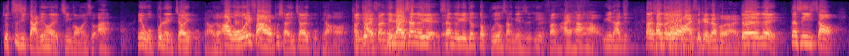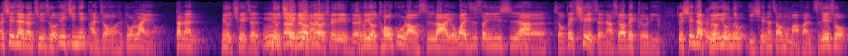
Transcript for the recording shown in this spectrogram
就自己打电话给金管会说啊，因为我不能交易股票，说啊，我违法了，我不小心交易股票，停牌三停牌三个月，三个月就都不用上电视，因为反正还还好，因为他就但三个月后还是可以再回来。对对对，那是一招。那现在呢？听说因为今天盘中很多 line 哦，当然。没有确诊，没有确定，没有没有确定，对，什么有投顾老师啦，有外资分析师啊，什么被确诊啊，所以要被隔离，所以现在不用用那么以前那招那么麻烦，直接说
